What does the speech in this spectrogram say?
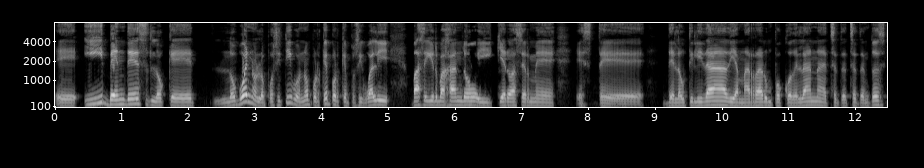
eh, y vendes lo que lo bueno, lo positivo, ¿no? ¿Por qué? Porque pues igual y va a seguir bajando y quiero hacerme este de la utilidad y amarrar un poco de lana, etcétera, etcétera. Entonces,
